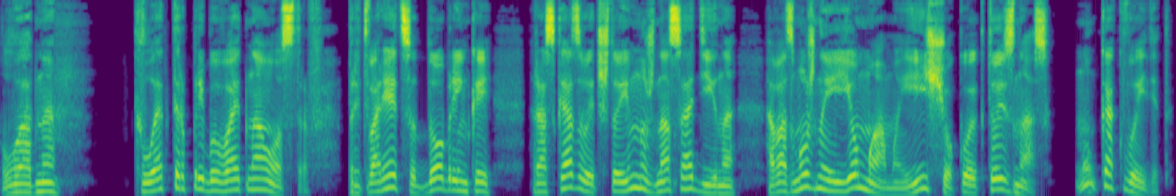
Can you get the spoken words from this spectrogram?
«Ладно. Клеттер прибывает на остров, притворяется добренькой, рассказывает, что им нужна Садина, а, возможно, и ее мама и еще кое-кто из нас. Ну, как выйдет.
